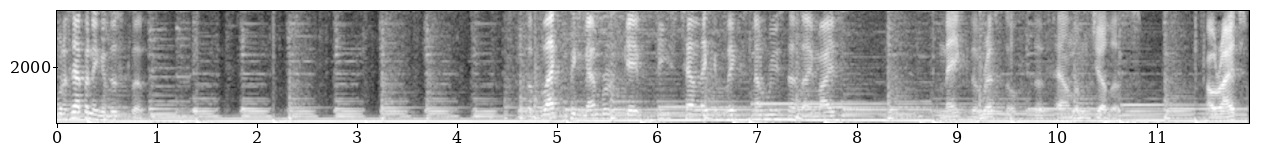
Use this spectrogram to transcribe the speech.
What is happening in this clip? The Blackpink members gave these 10 Lucky Blinks memories that I might make the rest of the fandom jealous. Alright?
